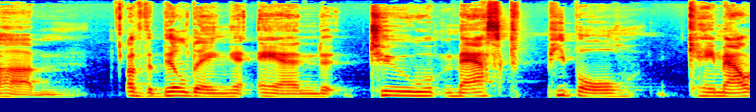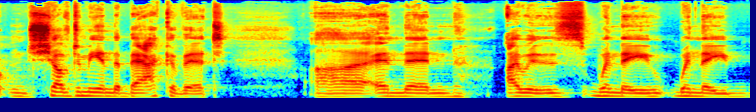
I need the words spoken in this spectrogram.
um, of the building, and two masked people came out and shoved me in the back of it. Uh, and then I was when they when they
